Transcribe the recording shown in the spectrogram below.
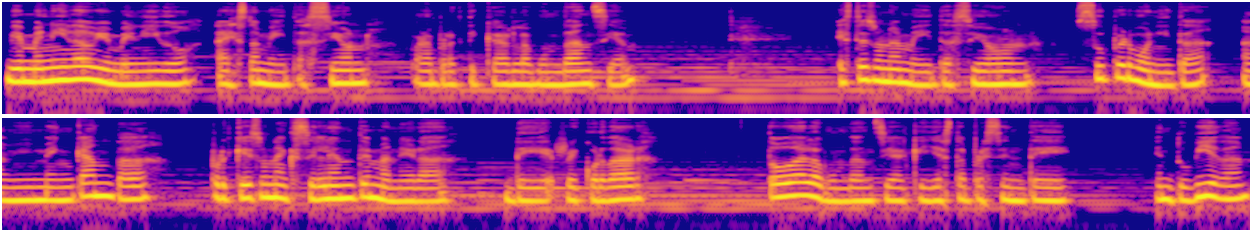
Bienvenida o bienvenido a esta meditación para practicar la abundancia. Esta es una meditación súper bonita, a mí me encanta porque es una excelente manera de recordar toda la abundancia que ya está presente en tu vida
